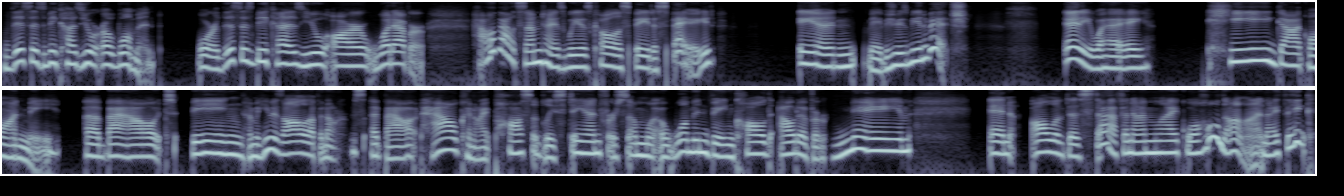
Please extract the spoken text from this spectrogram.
this is because you're a woman or this is because you are whatever. How about sometimes we just call a spade a spade and maybe she was being a bitch? Anyway, he got on me about being, I mean, he was all up in arms about how can I possibly stand for some a woman being called out of her name and all of this stuff. And I'm like, well, hold on. I think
